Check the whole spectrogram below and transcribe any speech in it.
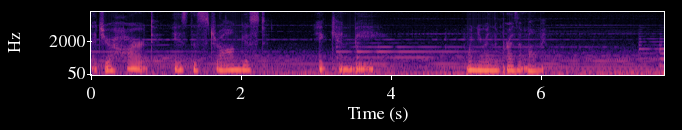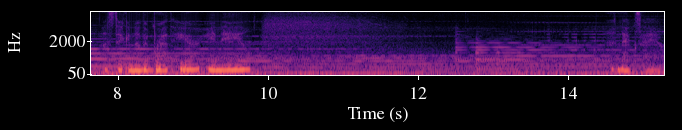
that your heart is the strongest it can be when you're in the present moment. Let's take another breath here. Inhale. And exhale.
